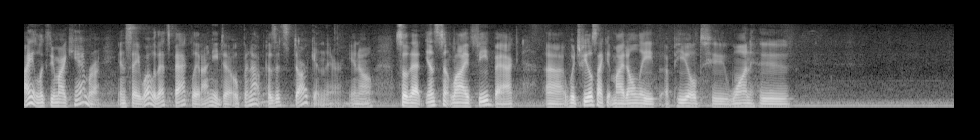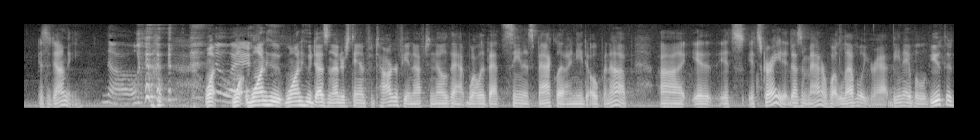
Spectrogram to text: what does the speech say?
I can look through my camera and say, whoa, that's backlit. I need to open up because it's dark in there, you know? So that instant live feedback, uh, which feels like it might only appeal to one who is a dummy, No. one, No one- way. one who one who doesn't understand photography enough to know that well if that scene is backlit I need to open up uh, it, it's it's great it doesn't matter what level you're at being able to view through,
